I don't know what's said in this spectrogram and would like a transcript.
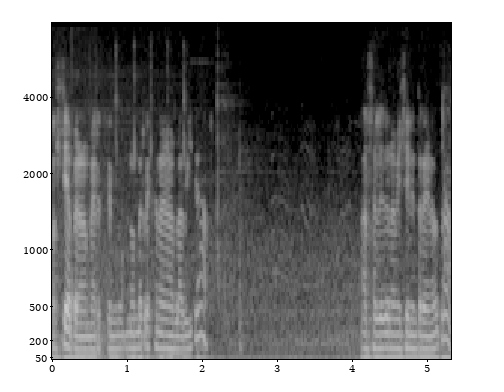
Hostia, pero no me, regen- no me regenera la vida. Ha salido una misión y entra en otra.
